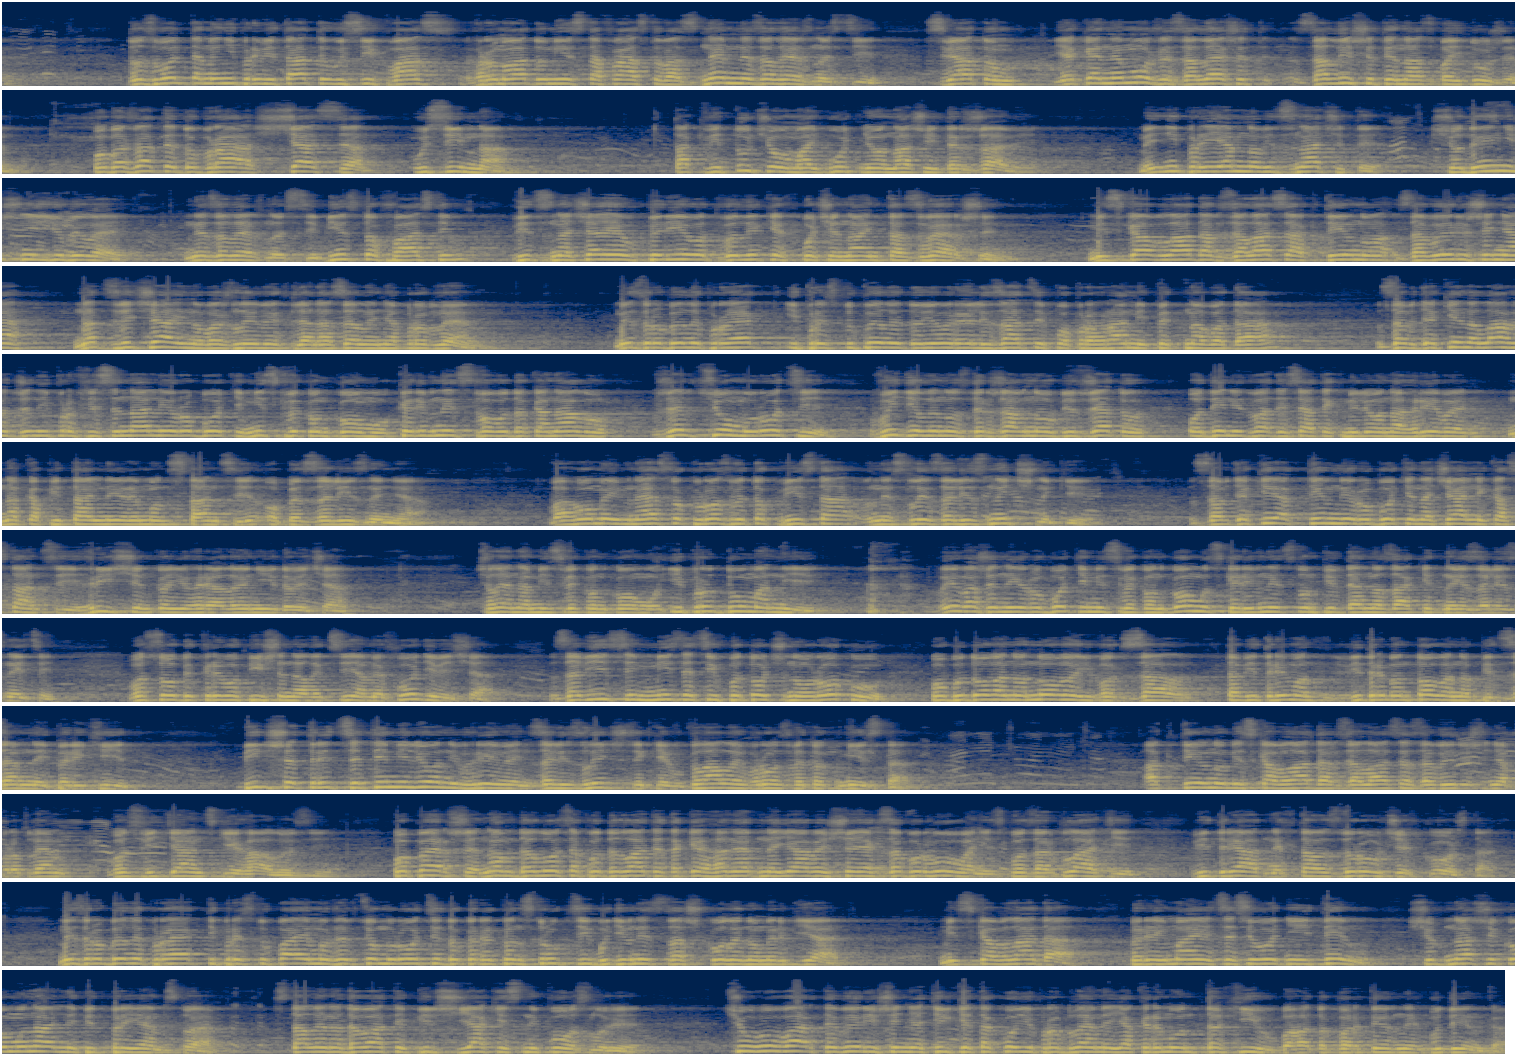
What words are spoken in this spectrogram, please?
Дозвольте мені привітати усіх вас, громаду міста Фастова, з Днем Незалежності, святом, яке не може залишити, залишити нас байдужим, побажати добра, щастя усім нам та квітучого майбутнього нашій державі. Мені приємно відзначити, що нинішній ювілей незалежності місто Фастів відзначає в період великих починань та звершень. Міська влада взялася активно за вирішення надзвичайно важливих для населення проблем. Ми зробили проект і приступили до його реалізації по програмі Питна вода. Завдяки налагодженій професіональній роботі міськвиконкому, керівництва водоканалу вже в цьому році виділено з державного бюджету 1,2 мільйона гривень на капітальний ремонт станції обеззалізнення. Вагомий внесок в розвиток міста внесли залізничники. Завдяки активній роботі начальника станції Гріщенко Ігоря Леонідовича, члена міськвиконкому, і продуманій виваженій роботі міськвиконкому з керівництвом Південно-Західної залізниці в особі Кривопішина Олексія Мефодєвича за 8 місяців поточного року побудовано новий вокзал та відремонтовано підземний перехід. Більше 30 мільйонів гривень залізничники вклали в розвиток міста. Активно міська влада взялася за вирішення проблем в освітянській галузі. По-перше, нам вдалося подолати таке ганебне явище, як заборгованість по зарплаті, відрядних та оздоровчих коштах. Ми зробили проект і приступаємо вже в цьому році до реконструкції будівництва школи номер 5 Міська влада переймається сьогодні і тим, щоб наші комунальні підприємства стали надавати більш якісні послуги. Чого варте вирішення тільки такої проблеми, як ремонт дахів в багатоквартирних будинках?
